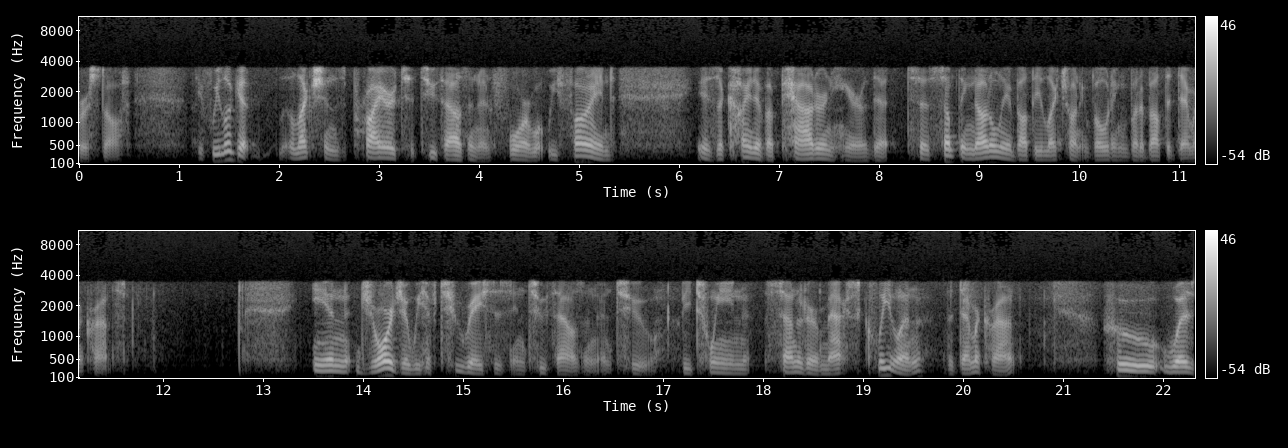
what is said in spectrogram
first off. If we look at elections prior to 2004, what we find is a kind of a pattern here that says something not only about the electronic voting but about the Democrats. In Georgia, we have two races in 2002 between Senator Max Cleland, the Democrat, who was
